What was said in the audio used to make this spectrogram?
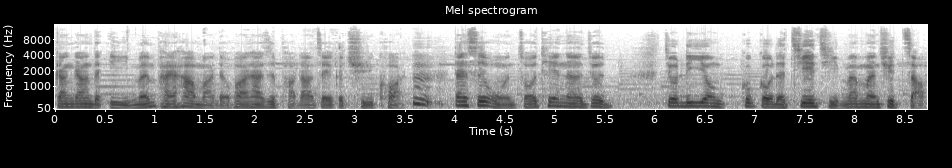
刚刚的以门牌号码的话，他是跑到这个区块，嗯，但是我们昨天呢就。就利用 Google 的街景慢慢去找，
